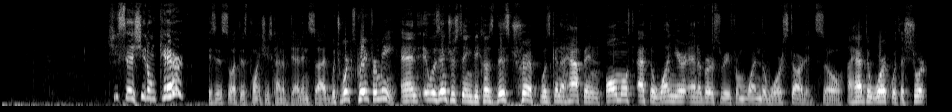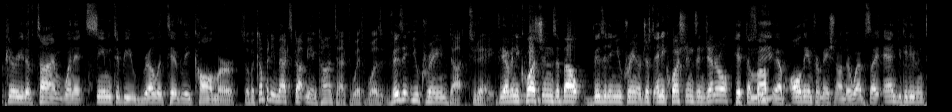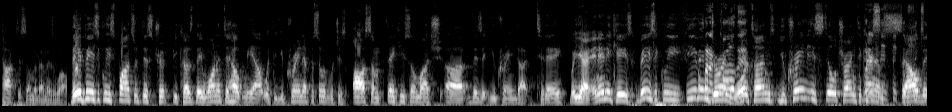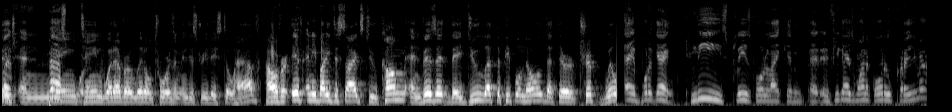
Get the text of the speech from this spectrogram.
She says she don't care? So at this point she's kind of dead inside, which works great for me. And it was interesting because this trip was gonna happen almost at the one year anniversary from when the war started. So I had to work with a short period of time when it seemed to be relatively calmer. So the company Max got me in contact with was visitukraine.today. If you have any questions about visiting Ukraine or just any questions in general, hit them See? up. They have all the information on their website and you can even talk to some of them as well. They basically sponsored this trip because they wanted to help me out with the Ukraine episode, which is awesome. Thank you so much. Uh, visit Ukraine.today. But yeah, in any case, basically, even during war times, Ukraine is still trying to kind of salvage and passport. maintain whatever little tourism industry they still have. However, if anybody decides to come and visit, they do let the people know that their trip will. Hey, Buddha Gang, please, please go like and, and if you guys want to go to Ukraine,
